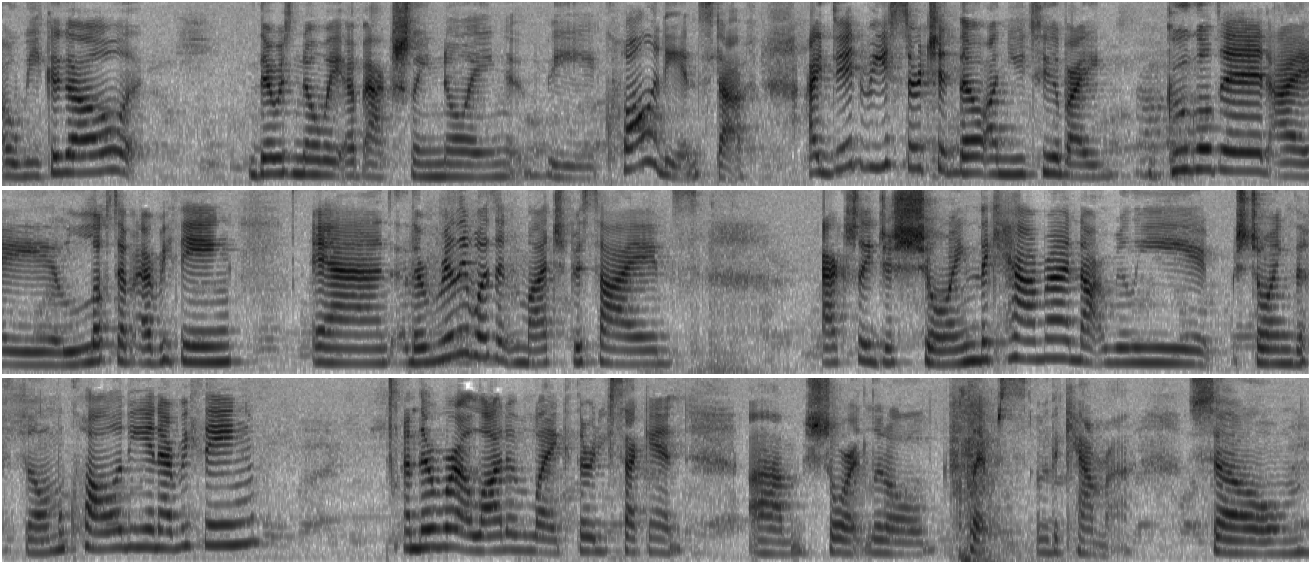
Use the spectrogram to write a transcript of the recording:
a week ago, there was no way of actually knowing the quality and stuff. I did research it though on YouTube. I Googled it, I looked up everything, and there really wasn't much besides actually just showing the camera, not really showing the film quality and everything. And there were a lot of like 30 second um, short little clips of the camera. So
